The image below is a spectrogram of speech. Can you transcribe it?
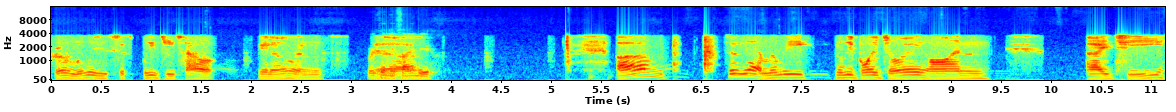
grow lilies, just please reach out. You know, and Where can they find you? um, so yeah, Lily Lily Boy Joy on IG.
